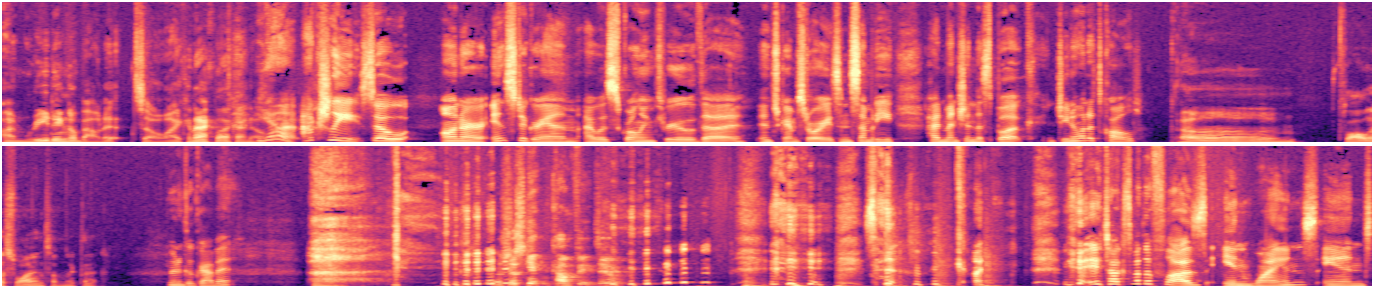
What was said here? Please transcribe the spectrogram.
I'm reading about it, so I can act like I know. Yeah, about it. actually, so on our Instagram, I was scrolling through the Instagram stories and somebody had mentioned this book. Do you know what it's called? Um, flawless wine, something like that. You want to go grab it? I was just getting comfy too. God. It talks about the flaws in wines and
